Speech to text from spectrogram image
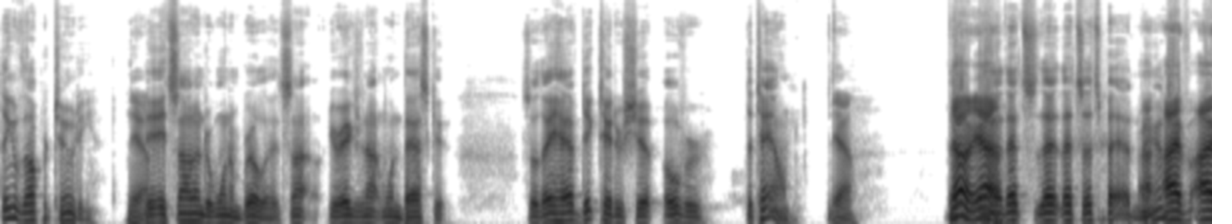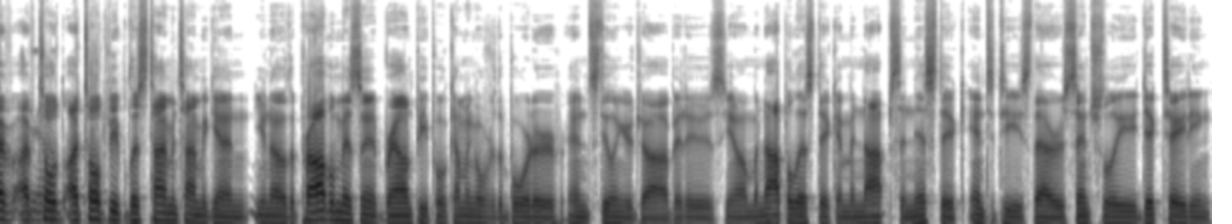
think of the opportunity Yeah, it's not under one umbrella it's not your eggs are not in one basket so they have dictatorship over the town yeah. No, You yeah. know, that's that that's that's bad man I- I've I've I've Yeah. told I told people this time and time again. You know, the problem isn't brown people coming over the border and stealing your job. It is you know monopolistic and monopsonistic entities that are essentially dictating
